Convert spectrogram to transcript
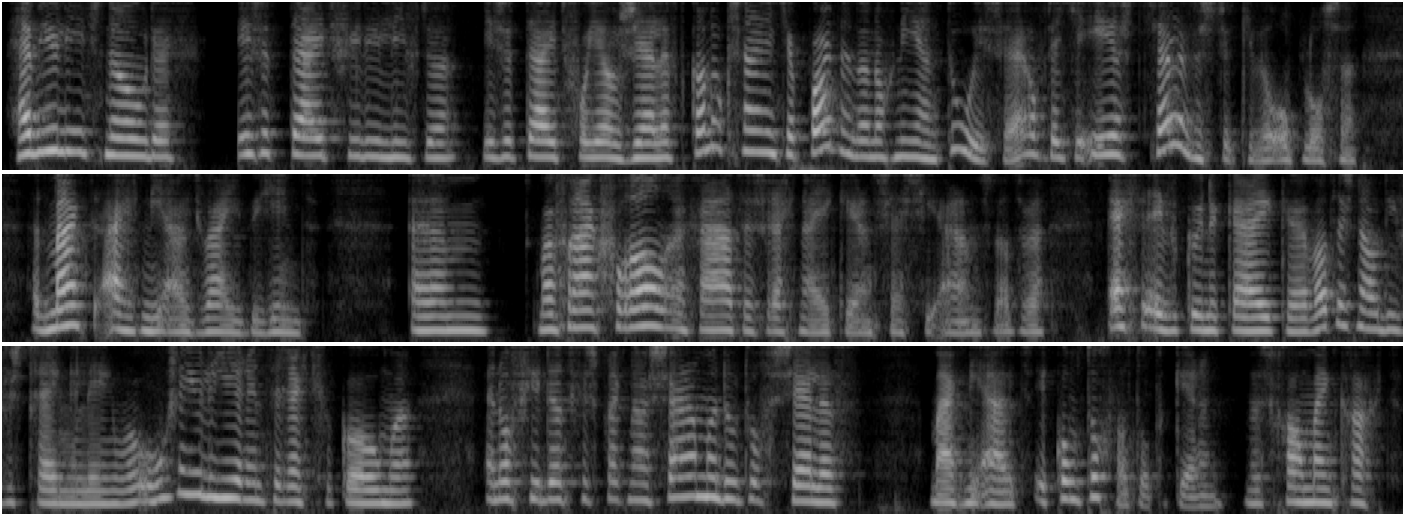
hebben jullie iets nodig? Is het tijd voor jullie liefde? Is het tijd voor jouzelf? Het kan ook zijn dat je partner er nog niet aan toe is. Hè? Of dat je eerst zelf een stukje wil oplossen. Het maakt eigenlijk niet uit waar je begint. Ehm, maar vraag vooral een gratis recht naar je kernsessie aan, zodat we echt even kunnen kijken, wat is nou die verstrengeling? Hoe zijn jullie hierin terechtgekomen? En of je dat gesprek nou samen doet of zelf, maakt niet uit. Ik kom toch wel tot de kern. Dat is gewoon mijn kracht.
